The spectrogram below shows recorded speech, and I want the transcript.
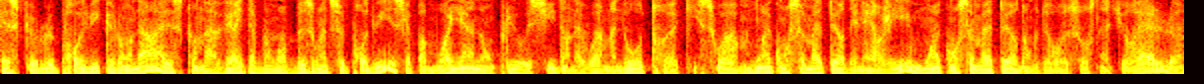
est-ce que le produit que l'on a, est-ce qu'on a véritablement besoin de ce produit? Est-ce qu'il n'y a pas moyen non plus aussi d'en avoir un autre qui soit moins consommateur d'énergie, moins consommateur donc de ressources naturelles,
